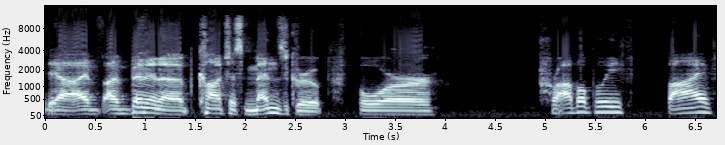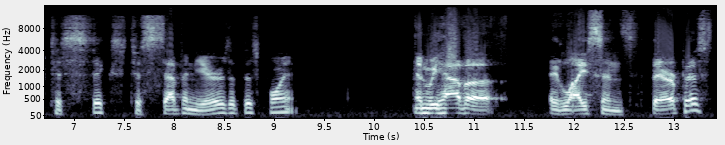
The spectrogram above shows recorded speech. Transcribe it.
yeah, I've I've been in a conscious men's group for probably five to six to seven years at this point, and we have a a licensed therapist,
